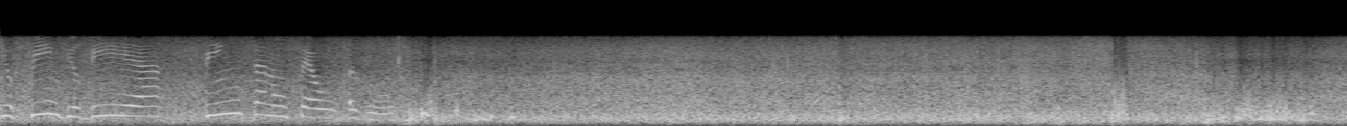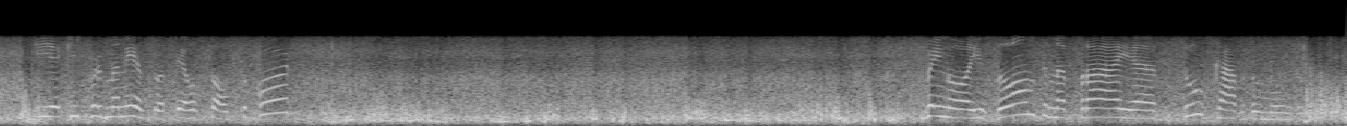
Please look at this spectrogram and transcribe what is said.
Que o fim do dia pinta num céu azul. E aqui permaneço até o sol se pôr. No horizonte, na praia do Cabo do Mundo.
